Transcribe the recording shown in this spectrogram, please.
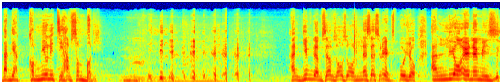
that their community have somebody. and give themselves also unnecessary exposure and lure enemies.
